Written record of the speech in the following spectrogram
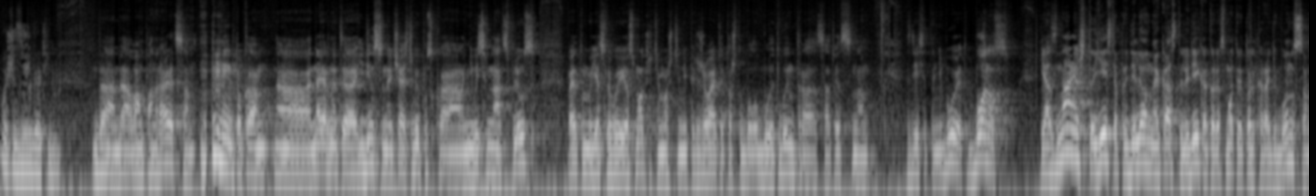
очень зажигательно. Да, да, вам понравится. Только, э, наверное, это единственная часть выпуска не 18+, поэтому если вы ее смотрите, можете не переживать, и то, что было, будет в интро, соответственно, здесь это не будет. Бонус. Я знаю, что есть определенная каста людей, которые смотрят только ради бонуса,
